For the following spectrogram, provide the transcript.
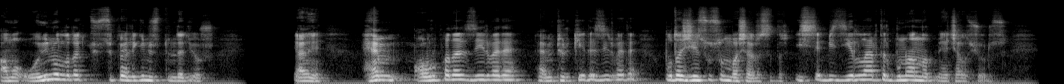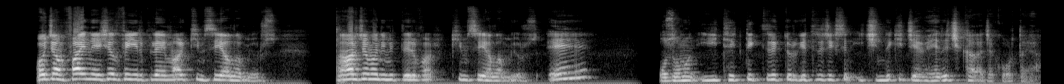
ama oyun olarak Süper Lig'in üstünde diyor. Yani hem Avrupa'da zirvede hem Türkiye'de zirvede. Bu da Jesus'un başarısıdır. İşte biz yıllardır bunu anlatmaya çalışıyoruz. Hocam financial fair play var kimseyi alamıyoruz. Harcama limitleri var kimseyi alamıyoruz. E o zaman iyi teknik direktör getireceksin. içindeki cevheri çıkaracak ortaya.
